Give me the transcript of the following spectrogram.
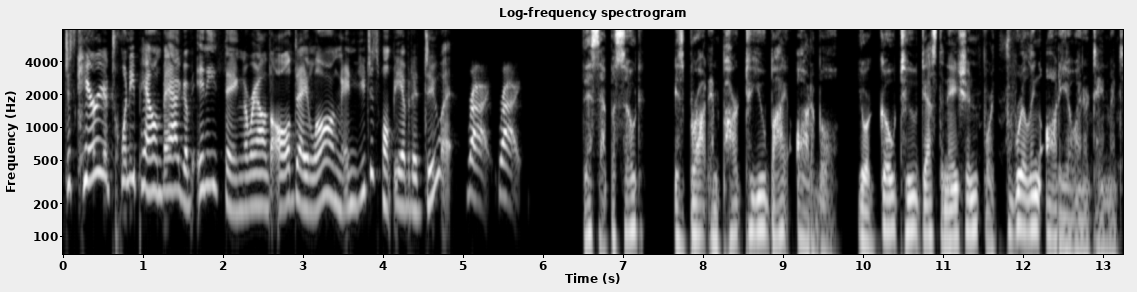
Just carry a 20 pound bag of anything around all day long and you just won't be able to do it. Right, right. This episode is brought in part to you by Audible, your go to destination for thrilling audio entertainment.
